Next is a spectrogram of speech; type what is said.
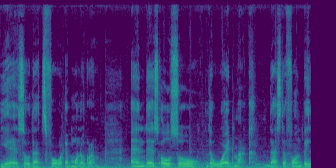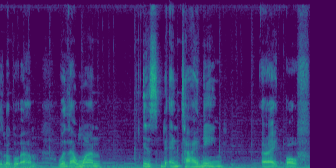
Yeah. So that's for a monogram and there's also the word mark that's the font based logo um with that one is the entire name all right of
